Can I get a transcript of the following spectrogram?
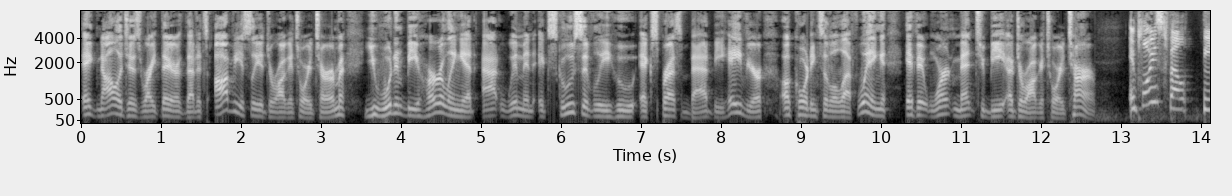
acknowledges right there that it's obviously a derogatory term. You wouldn't be hurling it at women exclusively who express bad behavior, according to the left wing, if it weren't meant to be a derogatory term. Employees felt the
